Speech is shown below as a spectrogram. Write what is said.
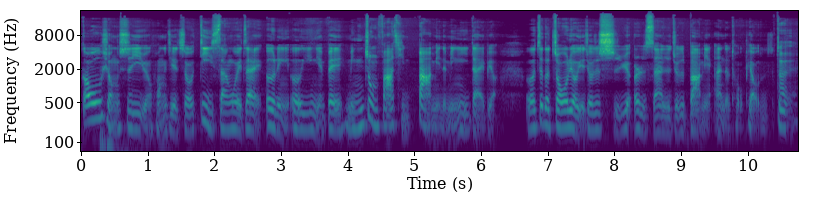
高雄市议员黄杰之后，第三位在二零二一年被民众发起罢免的民意代表。而这个周六，也就是十月二十三日，就是罢免案的投票日。对，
